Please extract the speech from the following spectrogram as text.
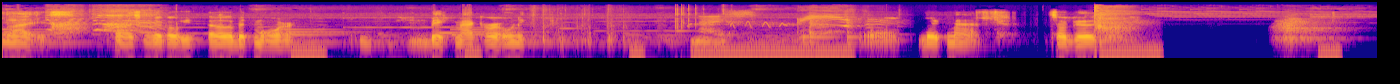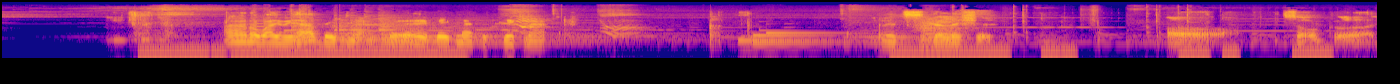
nice. Oh, let's gonna go eat a little bit more baked macaroni. Nice. Yeah, baked mac. So good. I don't know why we have baked mac, but hey, baked mac is baked mac. And it's delicious. Oh, so good.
